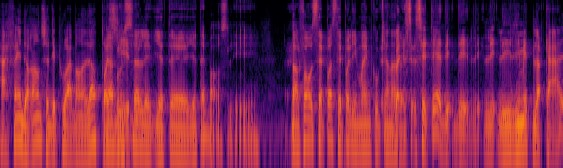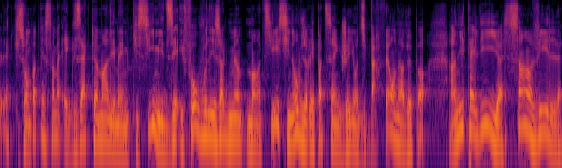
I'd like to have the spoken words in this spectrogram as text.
afin de rendre ce déploiement-là possible. à Bruxelles, il était, il était basse, les dans le fond, c'était pas, pas les mêmes qu'au Canada. Ben, c'était les, limites locales qui sont pas nécessairement exactement les mêmes qu'ici, mais ils disaient il faut que vous les augmentiez, sinon vous n'aurez pas de 5G. Ils ont dit parfait, on n'en veut pas. En Italie, il y a 100 villes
